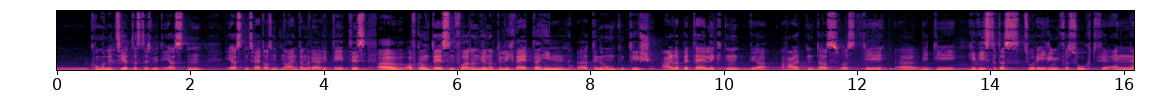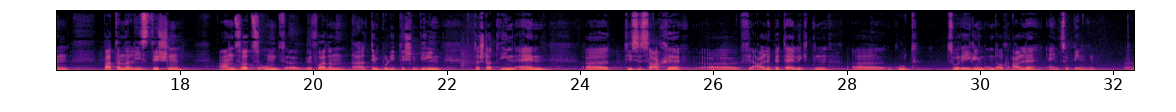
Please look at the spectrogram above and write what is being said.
kommuniziert, dass das mit ersten 1.2009 dann Realität ist. Äh, aufgrund dessen fordern wir natürlich weiterhin äh, den runden Tisch aller Beteiligten. Wir halten das, was die, äh, wie die Gewister das zu regeln versucht, für einen paternalistischen Ansatz und wir fordern den politischen Willen der Stadt Wien ein, diese Sache für alle Beteiligten gut zu regeln und auch alle einzubinden.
